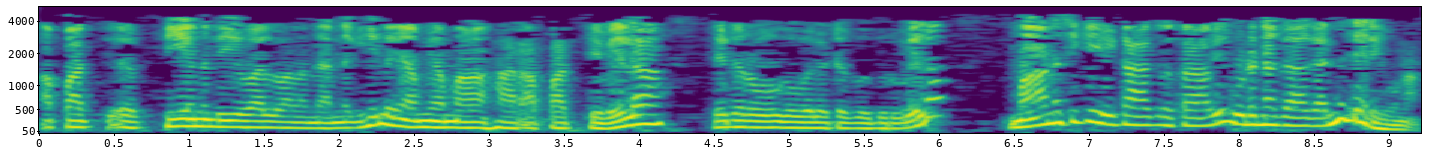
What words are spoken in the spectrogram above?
අපත්‍ය තියෙන දේවල් වළඳන්න ගිහිල්ලා යම් යම් ආහාර අපත්‍ය වෙලා ලෙඩ රෝග වලට ගොදුරු වෙලා මානසික ඒකාග්‍රතාවය ගොඩනගා ගන්න බැරි වුණා.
